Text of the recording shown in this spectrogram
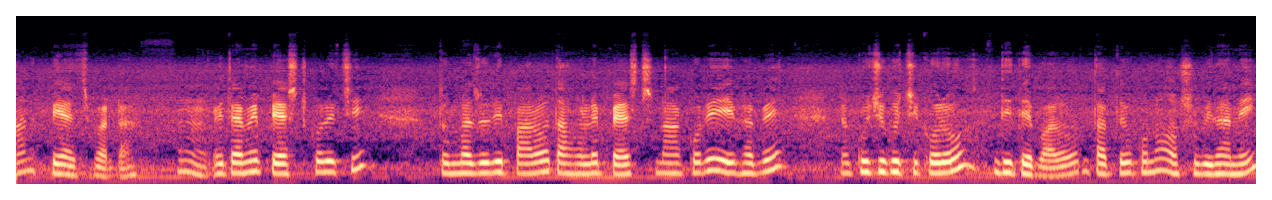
আর পেঁয়াজ বাটা। হুম, এটা আমি পেস্ট করেছি। তোমরা যদি পারো তাহলে পেস্ট না করে এভাবে কুচি কুচি করেও দিতে পারো, তাতেও কোনো অসুবিধা নেই।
